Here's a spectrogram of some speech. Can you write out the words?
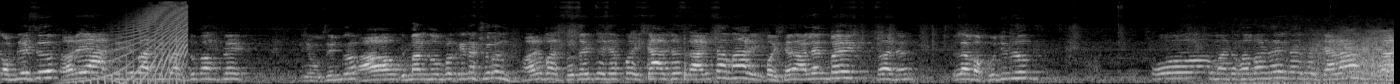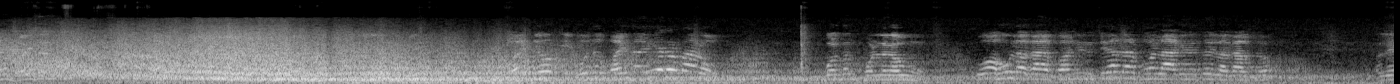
કમ્પ્લીટ છે? અરે આ સીધી બાજુ બધું કમ્પ્લીટ એવું છે કહો? હા. કે મારો નંબર કઈ નાખશો ને? અરે બધું થઈ જશે પૈસા આવશે ગાડી ગાડી મારી? પૈસા આલ્યા ને ભાઈ? કોને? પેલા મફુજી નું? ઓ મને તો ખબર નહીં કઈ પૈસા લાવ ગાડી. ભાઈ જેવો કીધો તો ભાઈ નહીં એનો મારો બોલ તને ફોન લગાવું? તો હું લગાવે ફોન નીચે હજાર ફોન લાગે તો લગાવશો. એટલે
